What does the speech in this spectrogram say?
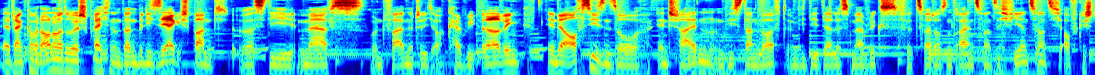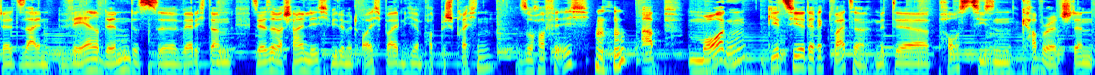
Äh, dann können wir da auch nochmal drüber sprechen und dann bin ich sehr gespannt, was die Mavs und vor allem natürlich auch Kyrie Irving in der Offseason so entscheiden und wie es dann läuft und wie die Dallas Mavericks für 2023-24 aufgestellt sein werden denn das äh, werde ich dann sehr, sehr wahrscheinlich wieder mit euch beiden hier im Pod besprechen. So hoffe ich. Mhm. Ab morgen geht es hier direkt weiter mit der Postseason Coverage, denn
